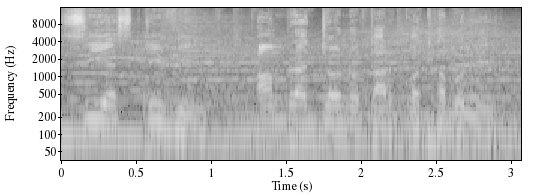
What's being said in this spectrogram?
সিএস টিভি আমরা জনতার কথা বলি।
